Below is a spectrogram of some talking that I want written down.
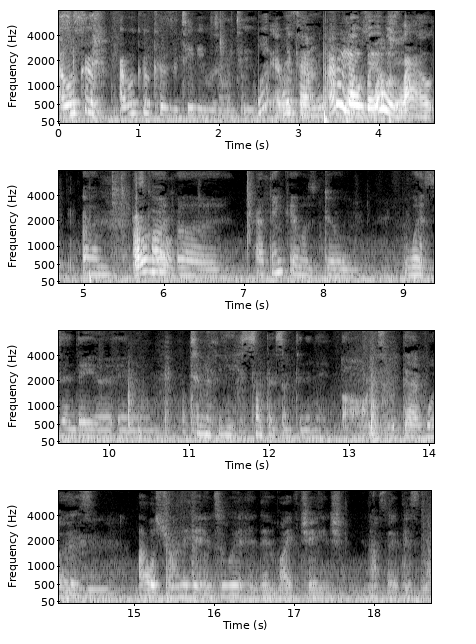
I woke up. I woke up because the TV was on too. What Every was time. movie I don't know, was but it was loud. Um, I it's don't called, uh, I think it was Dune with Zendaya and um, Timothy something something in it. Oh, that's what that was. Mhm. I was trying to get into it, and then life changed, and I said, "It's not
